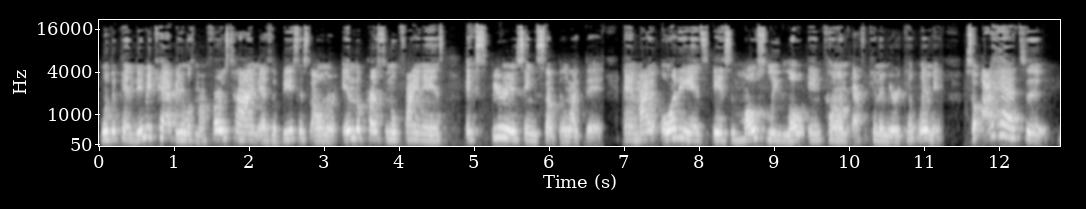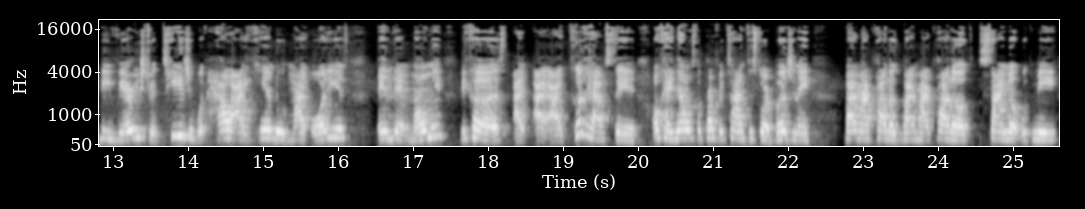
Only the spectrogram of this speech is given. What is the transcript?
When the pandemic happened, it was my first time as a business owner in the personal finance experiencing something like that. And my audience is mostly low income African American women. So I had to be very strategic with how I handled my audience in that moment because I, I, I could have said, okay, now it's the perfect time to start budgeting, buy my product, buy my product, sign up with me.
